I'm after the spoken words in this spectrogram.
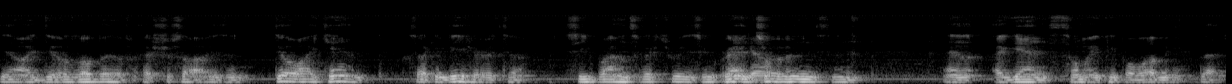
You know, I do a little bit of exercise and do all I can so I can be here to see Brown's victories and There you go. grandchildren's and and again, so many people love me that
